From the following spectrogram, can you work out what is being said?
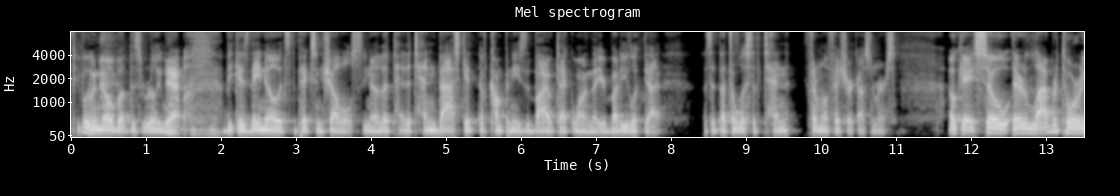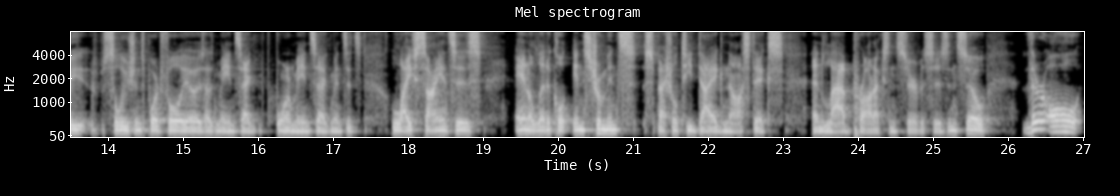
people who know about this really well yeah. because they know it's the picks and shovels. You know, the t- the 10 basket of companies, the biotech one that your buddy looked at. That's a, that's a list of 10 Thermo Fisher customers. Okay, so their laboratory solutions portfolios has main seg- four main segments. It's life sciences, analytical instruments, specialty diagnostics, and lab products and services. And so they're all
